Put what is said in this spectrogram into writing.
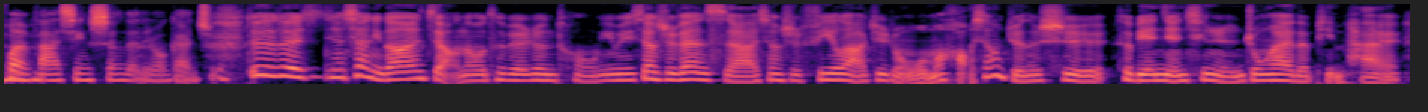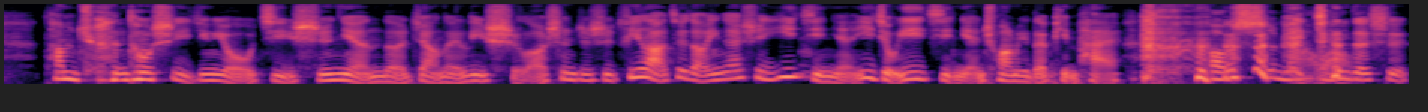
焕发新生的那种感觉。对对对，像你刚才讲的，我特别认同，因为像是 Vans 啊，像是 Fila 这种，我们好像觉得是特别年轻人钟爱的品牌，他们全都是已经有几十年的这样的历史了，甚至是 Fila 最早应该是一几年，一九一几年创立的品牌。哦，是吗？真的是，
